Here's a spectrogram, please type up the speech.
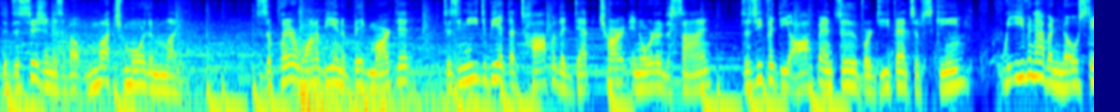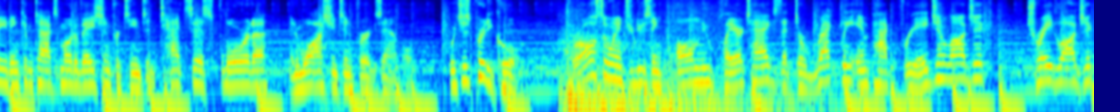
the decision is about much more than money. Does a player want to be in a big market? Does he need to be at the top of the depth chart in order to sign? Does he fit the offensive or defensive scheme? We even have a no state income tax motivation for teams in Texas, Florida, and Washington, for example, which is pretty cool. We're also introducing all new player tags that directly impact free agent logic, trade logic,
